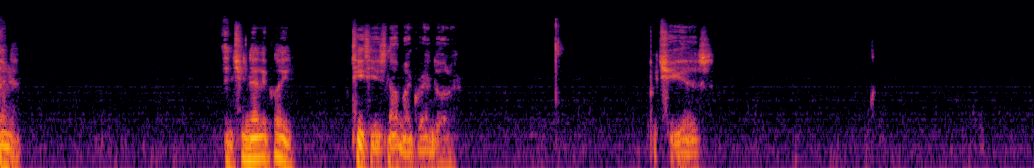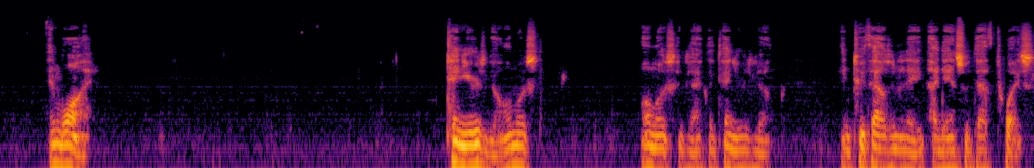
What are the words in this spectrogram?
And and genetically, Titi is not my granddaughter. But she is. And why? Ten years ago, almost, almost exactly ten years ago, in 2008, I danced with death twice.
